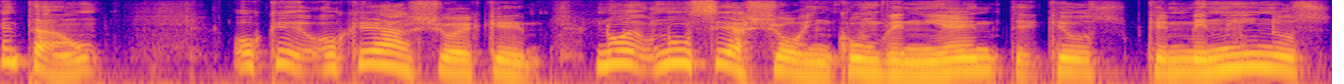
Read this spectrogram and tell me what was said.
Então, o que, o que acho é que não, não se achou inconveniente que os que meninos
